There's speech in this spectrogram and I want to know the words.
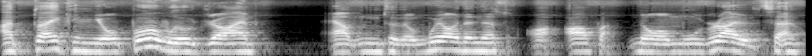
are taking your four wheel drive out into the wilderness or off normal roads. So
